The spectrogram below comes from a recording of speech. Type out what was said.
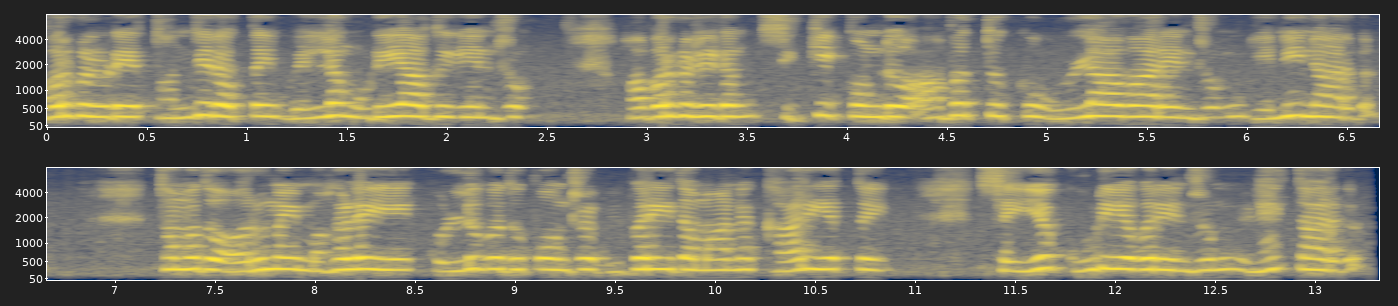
அவர்களுடைய தந்திரத்தை வெல்ல முடியாது என்றும் அவர்களிடம் சிக்கிக்கொண்டு ஆபத்துக்கு உள்ளாவார் என்றும் எண்ணினார்கள். தமது அருமை மகளையே கொல்லுவது போன்ற விபரீதமான காரியத்தை செய்யக்கூடியவர் என்றும் நினைத்தார்கள்.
